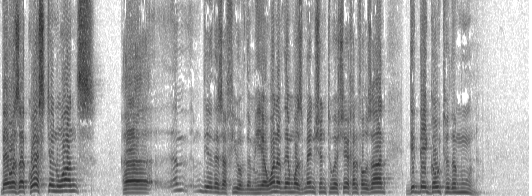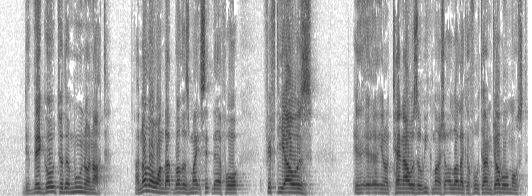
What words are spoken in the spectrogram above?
There was a question once, uh, um, there's a few of them here. One of them was mentioned to a Sheikh Al Fawzan Did they go to the moon? Did they go to the moon or not? Another one that brothers might sit there for 50 hours, uh, you know, 10 hours a week, mashallah, like a full time job almost,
